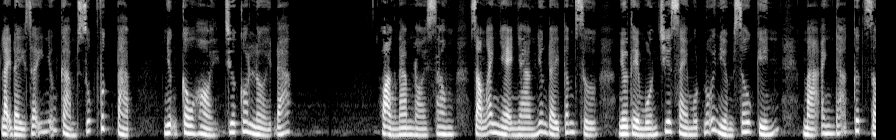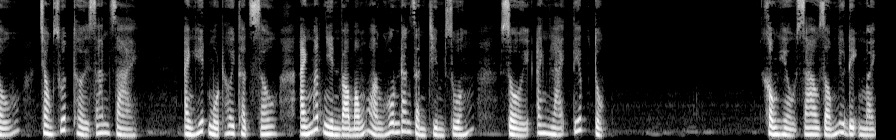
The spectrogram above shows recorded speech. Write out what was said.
lại đầy dẫy những cảm xúc phức tạp, những câu hỏi chưa có lời đáp. Hoàng Nam nói xong, giọng anh nhẹ nhàng nhưng đầy tâm sự, như thể muốn chia sẻ một nỗi niềm sâu kín mà anh đã cất giấu trong suốt thời gian dài. Anh hít một hơi thật sâu, ánh mắt nhìn vào bóng hoàng hôn đang dần chìm xuống, rồi anh lại tiếp tục. Không hiểu sao giống như định mệnh.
